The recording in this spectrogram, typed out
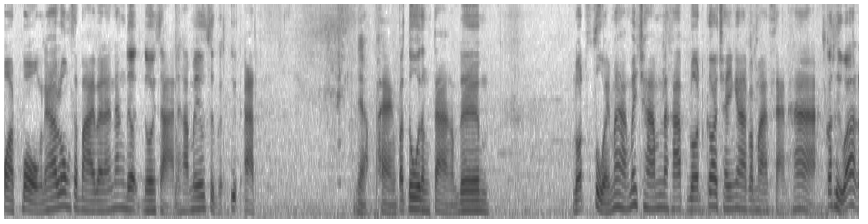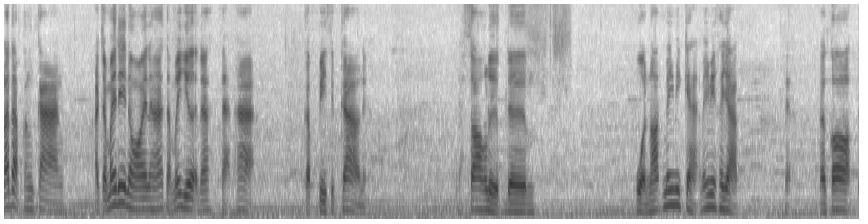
ปลอดโปร่งนะฮะโล่งสบายเวลานั่งเดินโดยสารนะครับ ไม่รู้สึกอึดอัดเนี่ยแผงประตูต่างๆ เดิมรถสวยมากไม่ช้ำนะครับรถก็ใช้งานประมาณแสนห้าก็ถือว่าระดับกลางๆ อาจจะไม่ได้น้อยนะฮะแต่ไม่เยอะนะแสนห้ากับปี 19เนี่ยซอกหลืบเดิม หัวน็อตไม่มีแกะไม่มีขยับเนี่ยแล้วก็เพ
